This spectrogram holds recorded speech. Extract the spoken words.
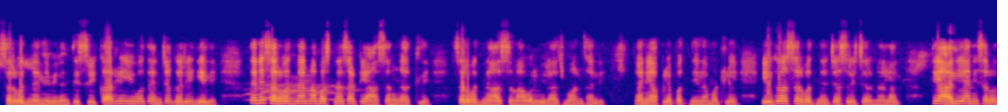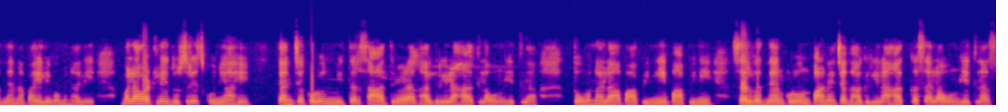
सर्वज्ञांनी विनंती स्वीकारली व त्यांच्या घरी गेले. त्याने सर्वज्ञांना बसण्यासाठी आसन घातले. सर्वज्ञ आसनावर विराजमान झाले. आणि आपल्या पत्नीला म्हटले ए ग सर्वज्ञाच्या श्रीचरणाला. ती आली आणि सर्वज्ञांना पाहिले व म्हणाली मला वाटले दुसरेच कोणी आहे. त्यांच्याकडून मी तर सात वेळा घागरीला हात लावून घेतला. तो म्हणाला पापिनी पापिनी सर्वज्ञांकडून पाण्याच्या घागरीला हात कसा लावून घेतलास?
